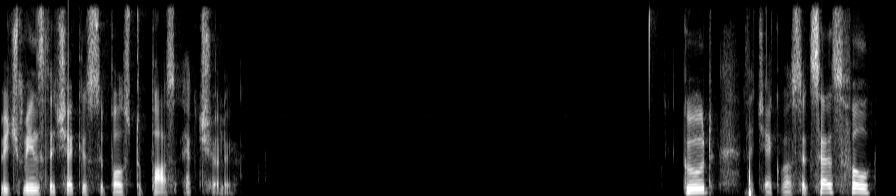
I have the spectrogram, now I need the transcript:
which means the check is supposed to pass actually. Good, the check was successful,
